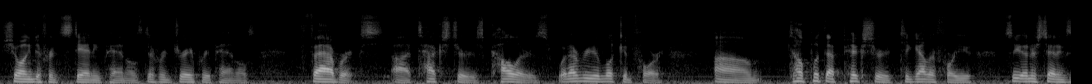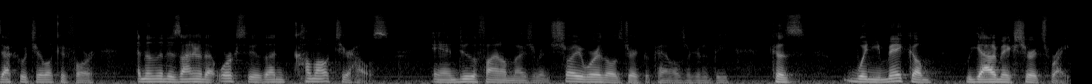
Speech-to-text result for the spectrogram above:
showing different standing panels, different drapery panels, fabrics, uh, textures, colors, whatever you're looking for um, to help put that picture together for you so you understand exactly what you're looking for. And then the designer that works with you then come out to your house and do the final measurement, show you where those drapery panels are going to be. Because when you make them, we got to make sure it's right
